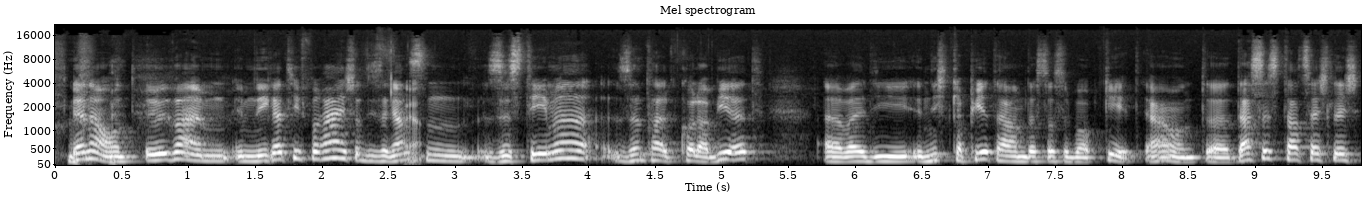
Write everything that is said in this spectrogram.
Genau, und Öl war im, im Negativbereich und diese ganzen Systeme sind halt kollabiert, äh, weil die nicht kapiert haben, dass das überhaupt geht. Ja? Und äh, das ist tatsächlich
